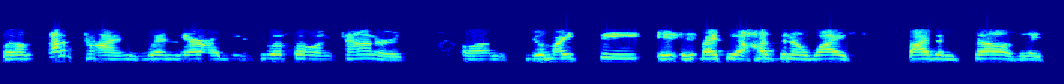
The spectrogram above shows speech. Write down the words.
But a lot of times when there are these UFO encounters, um, you might see it, it might be a husband and wife by themselves and they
